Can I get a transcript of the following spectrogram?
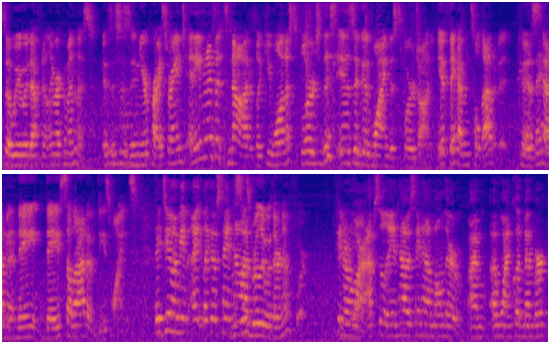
So we would definitely recommend this if this is in your price range, and even if it's not, if like you want to splurge, this is a good wine to splurge on if they haven't sold out of it. Because Yeah, they I mean, they they sell out of these wines. They do. I mean, I, like I was saying, This is I'm really what they're known for. Pinot Noir, absolutely, and how I was saying how I'm on their, I'm a wine club member.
